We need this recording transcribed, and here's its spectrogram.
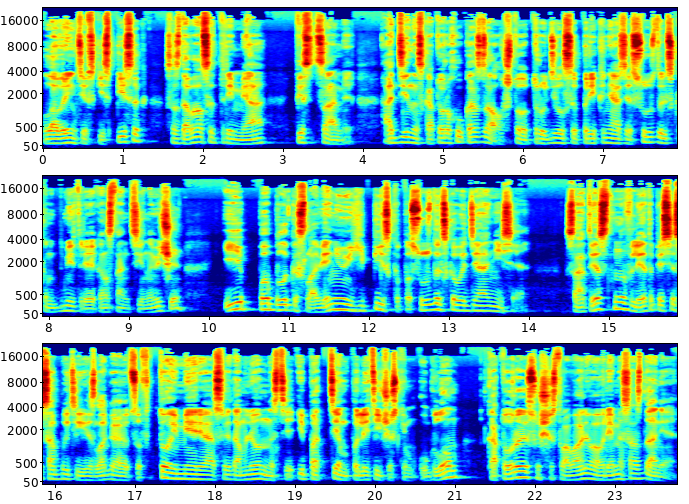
Лаврентьевский список создавался тремя писцами, один из которых указал, что трудился при князе Суздальском Дмитрия Константиновиче и по благословению епископа Суздальского Дионисия. Соответственно, в летописи события излагаются в той мере осведомленности и под тем политическим углом, которые существовали во время создания,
